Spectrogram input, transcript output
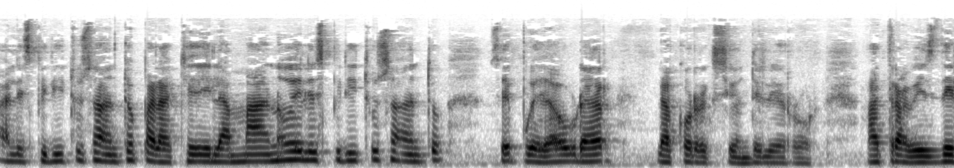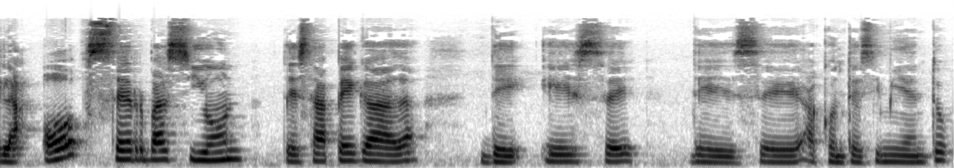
al Espíritu Santo para que de la mano del Espíritu Santo se pueda obrar la corrección del error. A través de la observación desapegada de ese, de ese acontecimiento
